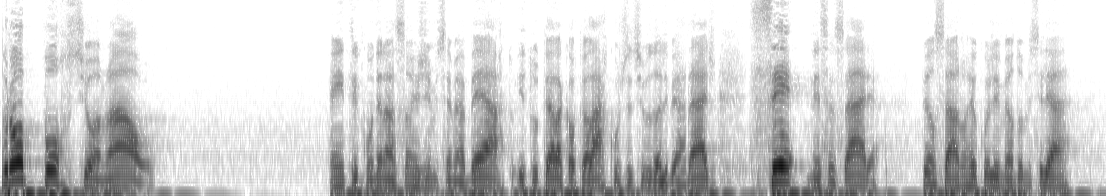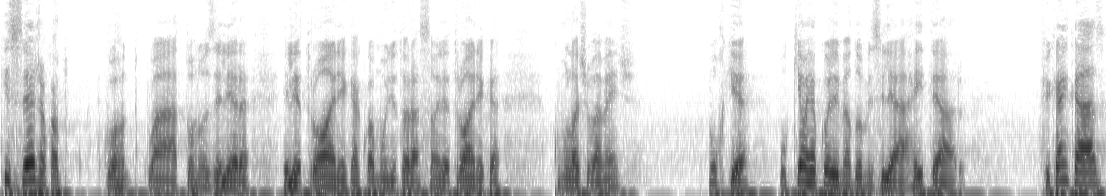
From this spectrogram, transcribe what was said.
proporcional entre condenação em regime semiaberto e tutela cautelar constitutiva da liberdade, se necessária, pensar no recolhimento domiciliar, que seja a, com a tornozeleira eletrônica, com a monitoração eletrônica, cumulativamente. Por quê? O que é o recolhimento domiciliar? Reitero. Ficar em casa,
